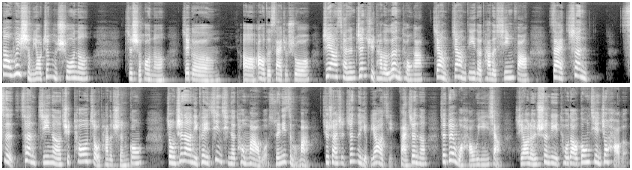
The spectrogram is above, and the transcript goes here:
那为什么要这么说呢？”这时候呢，这个呃奥德赛就说：“这样才能争取他的认同啊，降降低了他的心防，再趁次趁机呢去偷走他的神功。总之呢，你可以尽情的痛骂我，随你怎么骂。”就算是真的也不要紧，反正呢，这对我毫无影响，只要能顺利偷到弓箭就好了。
